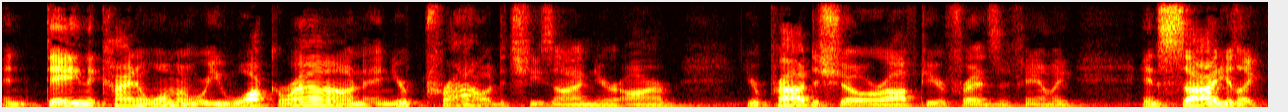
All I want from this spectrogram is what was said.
and dating the kind of woman where you walk around and you're proud that she's on your arm, you're proud to show her off to your friends and family. Inside, you're like,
